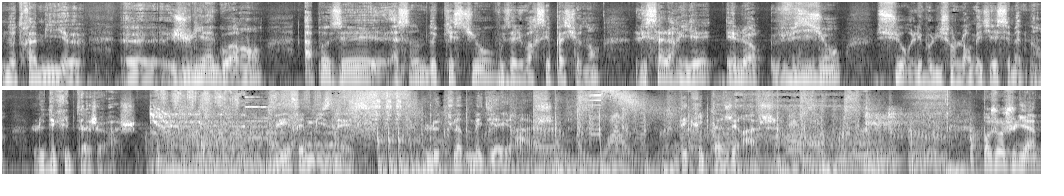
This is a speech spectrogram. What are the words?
notre ami euh, euh, Julien Guaran a posé un certain nombre de questions. Vous allez voir, c'est passionnant. Les salariés et leur vision sur l'évolution de leur métier, c'est maintenant le décryptage RH. BFM Business, le club média RH. Décryptage RH. Bonjour Julien.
